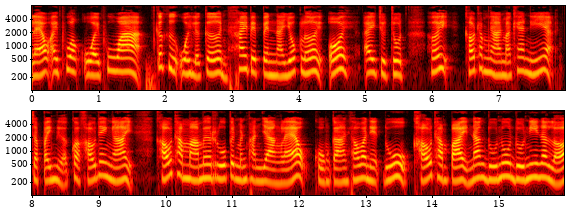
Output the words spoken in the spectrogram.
แล้วไอ้พวกอวยผู้ว่า ก็คืออวยเหลือเกิน ให้ไปเป็นนายกเลย โอ้ย ไอ้จุดๆ เฮ้ยเขาทำงานมาแค่นี้จะไปเหนือกว่าเขาได้ไง เขาทำมาไม่รู้เป็นมันพันอย่างแล้ว โครงการเขาว่าเนี่ยดู เขาทำไปนั่งดูนู่นดูนี่นั่นเหรอ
